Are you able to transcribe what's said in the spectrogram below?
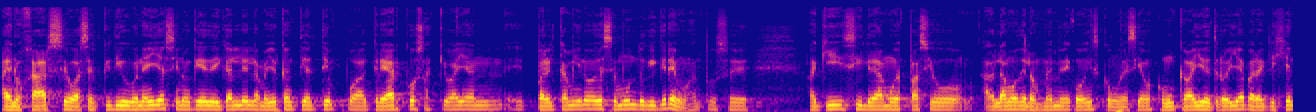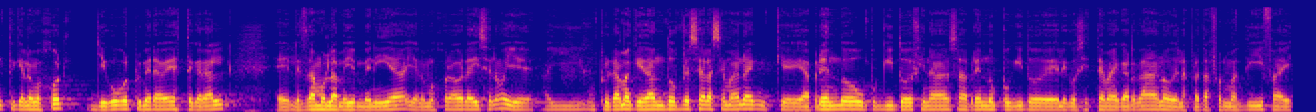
enojarse o a ser crítico con ellas, sino que dedicarle la mayor cantidad de tiempo a crear cosas que vayan eh, para el camino de ese mundo que queremos. Entonces, aquí sí le damos espacio, hablamos de los meme coins, como decíamos, como un caballo de Troya, para que gente que a lo mejor llegó por primera vez a este canal eh, les damos la bienvenida y a lo mejor ahora dicen, oye, hay un programa que dan dos veces a la semana en que aprendo un poquito de finanzas, aprendo un poquito del ecosistema de Cardano, de las plataformas DeFi,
